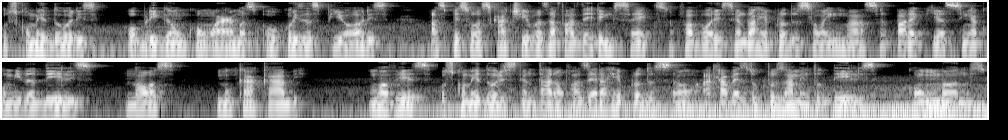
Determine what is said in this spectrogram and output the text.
Os comedores obrigam com armas ou coisas piores as pessoas cativas a fazerem sexo, favorecendo a reprodução em massa para que assim a comida deles, nós, nunca acabe. Uma vez, os comedores tentaram fazer a reprodução através do cruzamento deles com humanos.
